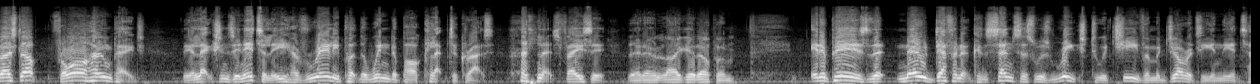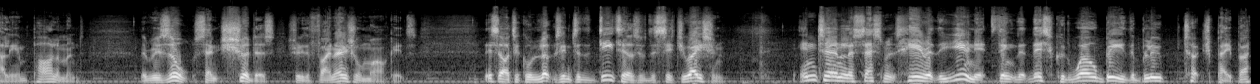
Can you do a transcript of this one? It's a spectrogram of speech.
First up, from our homepage, the elections in Italy have really put the wind up our kleptocrats, and let's face it, they don't like it up 'em. It appears that no definite consensus was reached to achieve a majority in the Italian parliament. The result sent shudders through the financial markets. This article looks into the details of the situation. Internal assessments here at the unit think that this could well be the blue touch paper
